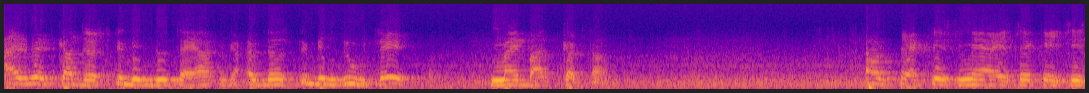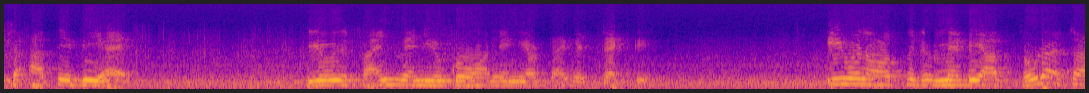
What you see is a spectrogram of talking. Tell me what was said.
आयुर्वेद का दृष्टि बिंदु तैयार दृष्टि बिंदु से मैं बात करता हूँ। और प्रैक्टिस में ऐसे केसेस आते भी है। You will find when you go on in your private practice even hospital में भी आप थोड़ा सा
